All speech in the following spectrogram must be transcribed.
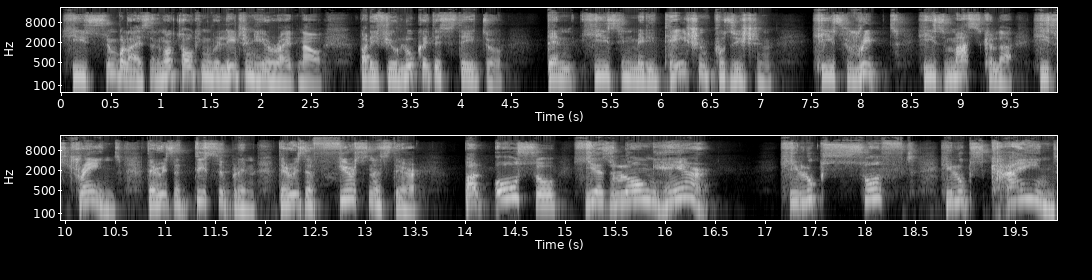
he's symbolized, I'm not talking religion here right now, but if you look at the statue, then he's in meditation position. He's ripped, he's muscular, he's trained. There is a discipline, there is a fierceness there, but also he has long hair. He looks soft, he looks kind,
